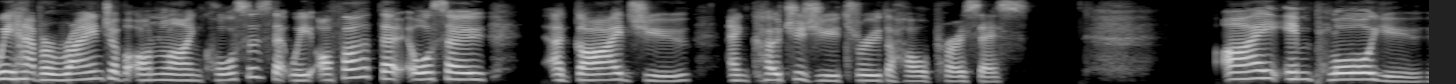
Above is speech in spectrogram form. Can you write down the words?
We have a range of online courses that we offer that also uh, guides you and coaches you through the whole process. I implore you,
